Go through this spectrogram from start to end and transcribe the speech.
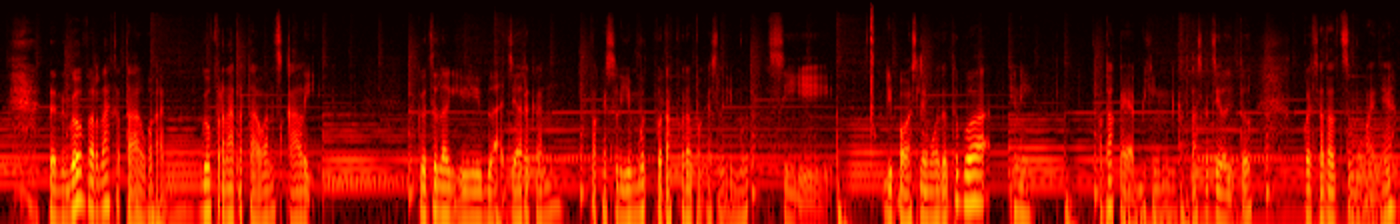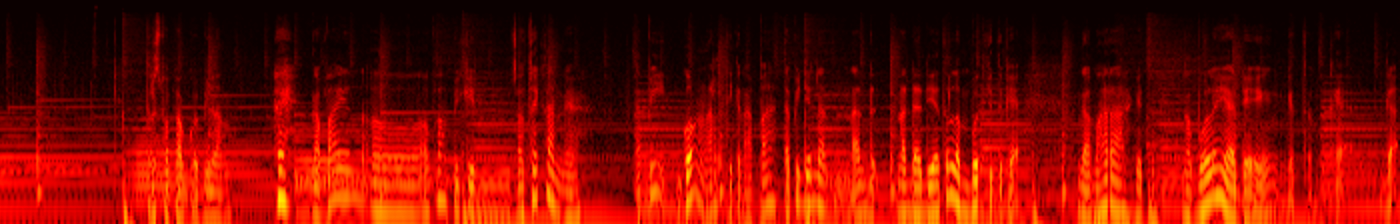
dan gue pernah ketahuan gue pernah ketahuan sekali. Gue tuh lagi belajar kan pakai selimut pura-pura pakai selimut. Si di bawah selimut itu gue ini apa kayak bikin kertas kecil itu gue catat semuanya. Terus papa gue bilang heh ngapain uh, apa bikin contekan ya? Tapi gue gak ngerti kenapa tapi dia nada, nada dia tuh lembut gitu kayak nggak marah gitu. Nggak boleh ya deng gitu. Kayak nggak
